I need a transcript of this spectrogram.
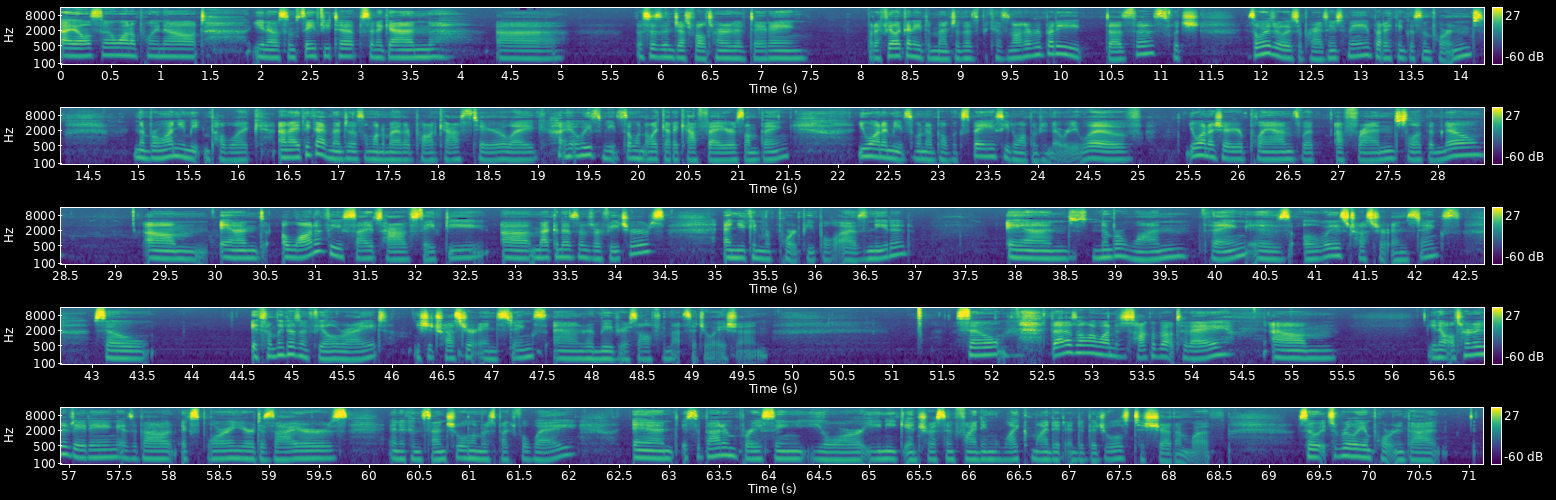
I also want to point out, you know, some safety tips. And again, uh, this isn't just for alternative dating, but I feel like I need to mention this because not everybody does this, which is always really surprising to me, but I think it's important. Number one, you meet in public. And I think I've mentioned this on one of my other podcasts too. Like, I always meet someone like at a cafe or something. You want to meet someone in a public space, you don't want them to know where you live. You want to share your plans with a friend to let them know. Um, and a lot of these sites have safety uh, mechanisms or features, and you can report people as needed. And number one thing is always trust your instincts. So if something doesn't feel right, you should trust your instincts and remove yourself from that situation. So that is all I wanted to talk about today. Um, you know, alternative dating is about exploring your desires in a consensual and respectful way. And it's about embracing your unique interests and finding like minded individuals to share them with. So it's really important that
